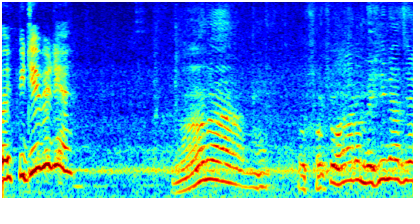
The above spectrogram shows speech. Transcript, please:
ওই পিটিয়ে পিটিয়ে? না না ভাঙানোর মেশিন আছে।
